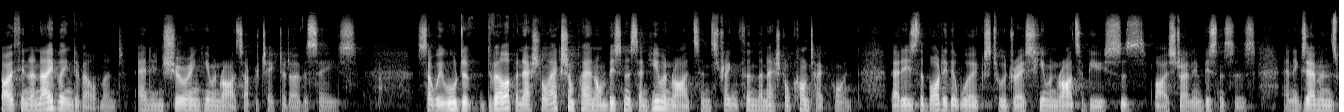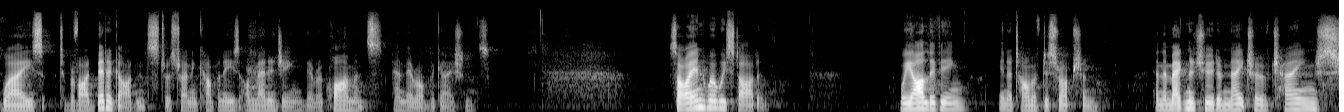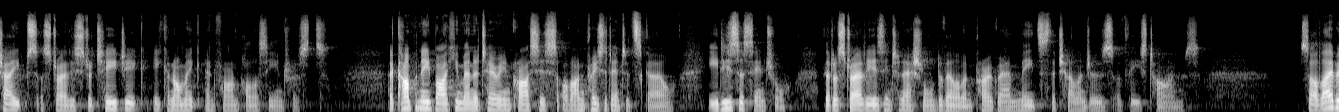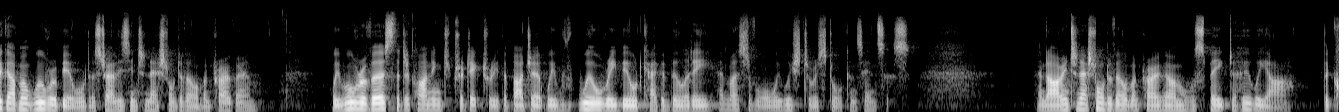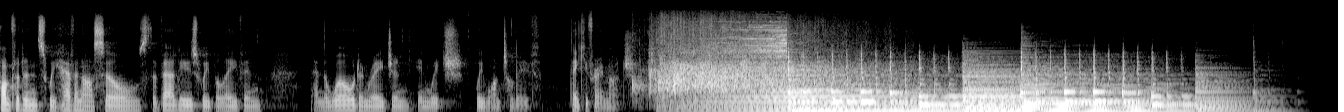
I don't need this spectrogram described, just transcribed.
both in enabling development and ensuring human rights are protected overseas. So we will de develop a national action plan on business and human rights and strengthen the national contact point. That is the body that works to address human rights abuses by Australian businesses and examines ways to provide better guidance to Australian companies on managing their requirements and their obligations. So I end where we started. We are living in a time of disruption and the magnitude and nature of change shapes Australia's strategic, economic, and foreign policy interests. Accompanied by a humanitarian crisis of unprecedented scale, it is essential that Australia's international development program meets the challenges of these times. So, a Labor government will rebuild Australia's international development program we will reverse the declining trajectory of the budget. We will rebuild capability. And most of all, we wish to restore consensus. And our international development program will speak to who we are, the confidence we have in ourselves, the values we believe in, and the world and region in which we want to live. Thank you very much.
